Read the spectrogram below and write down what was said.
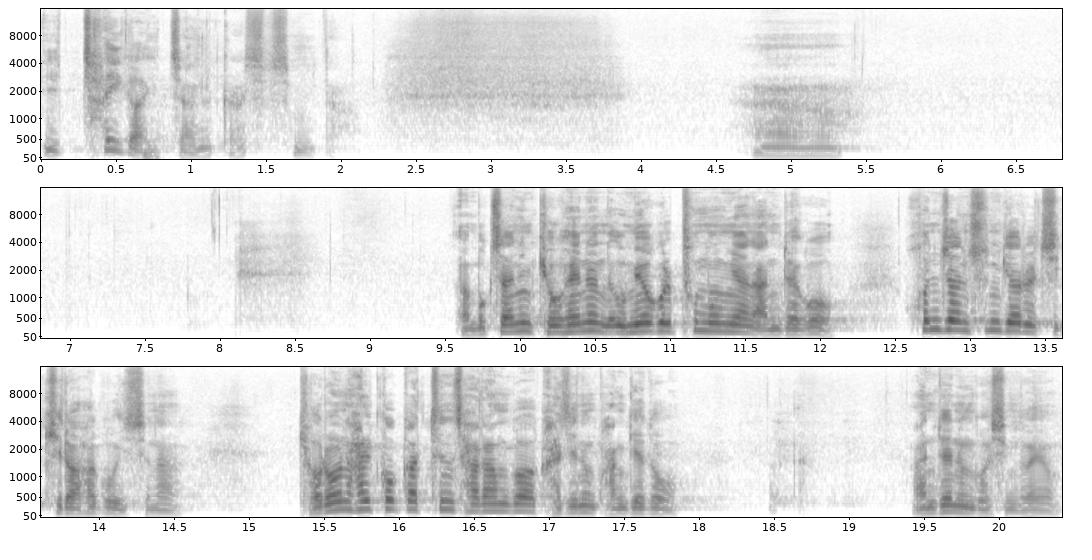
이 차이가 있지 않을까 싶습니다. 아, 아, 목사님 교회는 음욕을 품으면 안 되고 혼전 순결을 지키라 하고 있으나 결혼할 것 같은 사람과 가지는 관계도 안 되는 것인가요?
